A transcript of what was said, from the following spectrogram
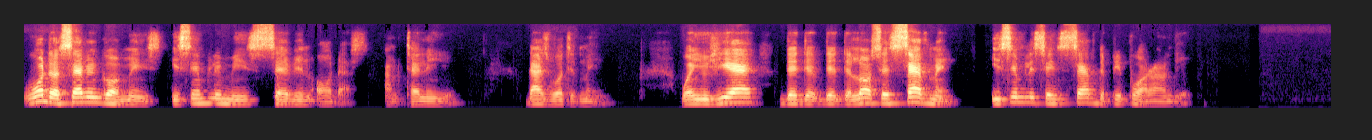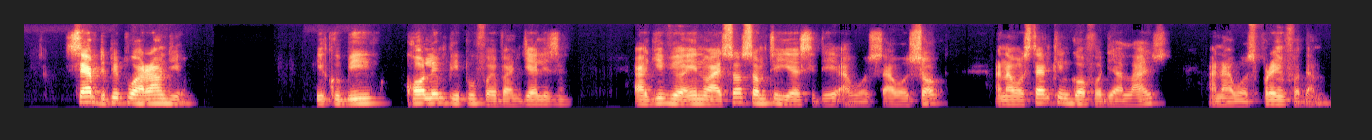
What does serving God means? It simply means serving others. I'm telling you. That's what it means. When you hear the, the, the, the Lord say, serve me, he simply says, serve the people around you. Serve the people around you. It could be calling people for evangelism. I'll give you, you know, I saw something yesterday. I was, I was shocked and I was thanking God for their lives and I was praying for them.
